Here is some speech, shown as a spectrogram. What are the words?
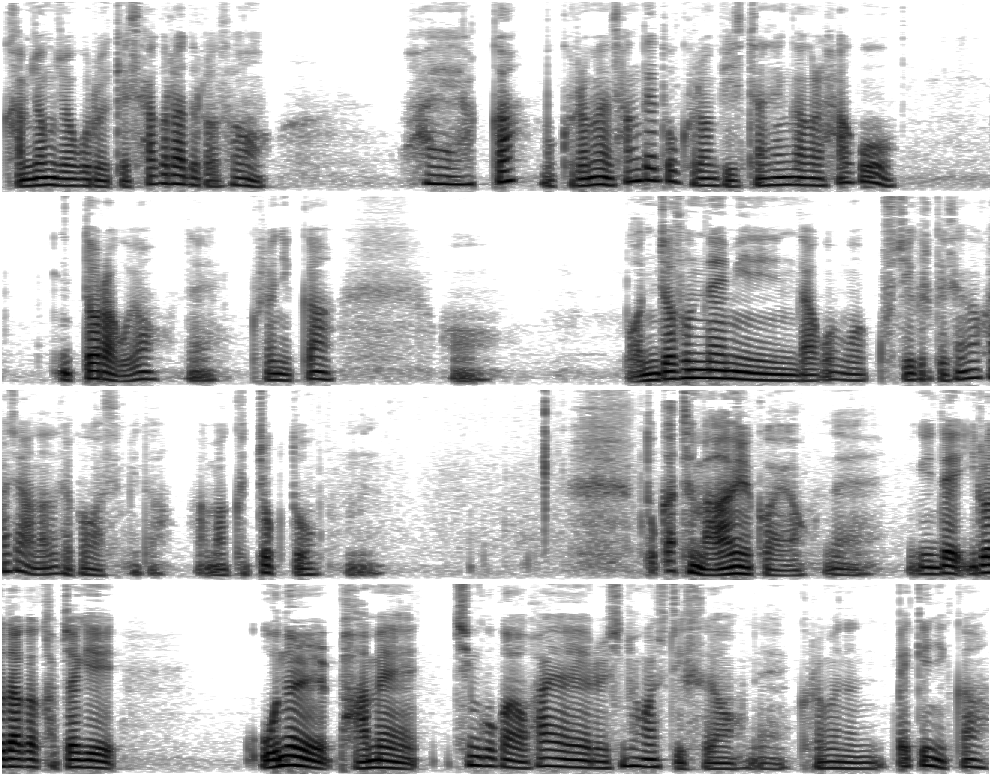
감정적으로 이렇게 사그라들어서 화해할까? 뭐 그러면 상대도 그런 비슷한 생각을 하고 있더라고요. 네. 그러니까 어, 먼저 손 내민다고 뭐 굳이 그렇게 생각하지 않아도 될 것 같습니다. 아마 그쪽도 음, 똑같은 마음일 거예요. 네. 근데 이러다가 갑자기 오늘 밤에 친구가 화해를 신청할 수도 있어요. 네. 그러면은 뺏기니까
